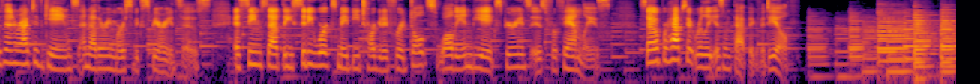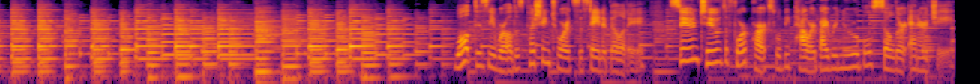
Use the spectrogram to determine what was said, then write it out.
with interactive games and other immersive experiences. It seems that the City Works may be targeted for adults, while the NBA experience is for families. So perhaps it really isn't that big of a deal. Walt Disney World is pushing towards sustainability. Soon, two of the four parks will be powered by renewable solar energy.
